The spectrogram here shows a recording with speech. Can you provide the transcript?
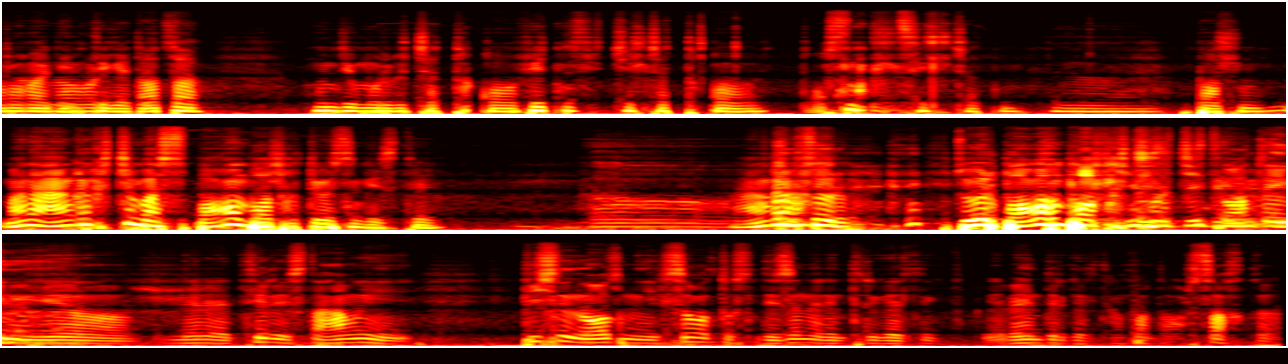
нуруугаа гинт тэгээд одоо хүндийг мөргөж чадахгүй, фитнес хичээлж чадахгүй, усан талс хэлж чадна. Болно. Манай ангарах чинь бас богоон болгодог байсан гэс тээ. Ангарах зөөр зөөр богоон болгож ирж идэг. Одоо юм нэрэ тэр өстө хамгийн биш нэг уулын их сургууль төгсөн дизайнер энтер гэл рендер гэл компанид орсон аахгүй.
